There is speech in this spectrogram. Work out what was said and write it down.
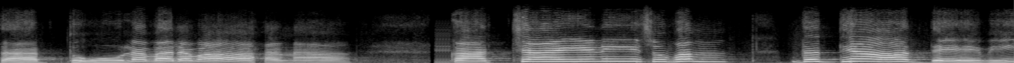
సార్థూల వరవాహన కాచాయణి శుభం దధ్యాదేవి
